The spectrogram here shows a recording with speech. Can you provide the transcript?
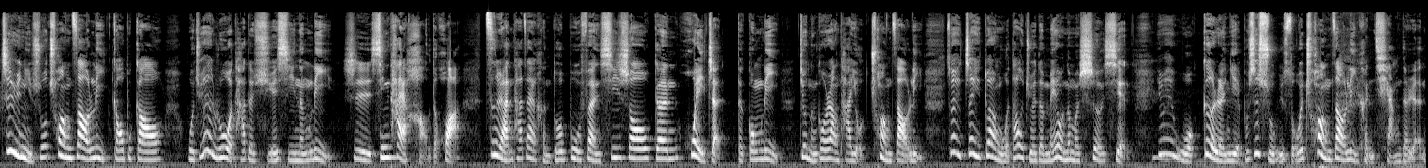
至于你说创造力高不高？我觉得，如果他的学习能力是心态好的话，自然他在很多部分吸收跟会诊的功力就能够让他有创造力。所以这一段我倒觉得没有那么设限，因为我个人也不是属于所谓创造力很强的人。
